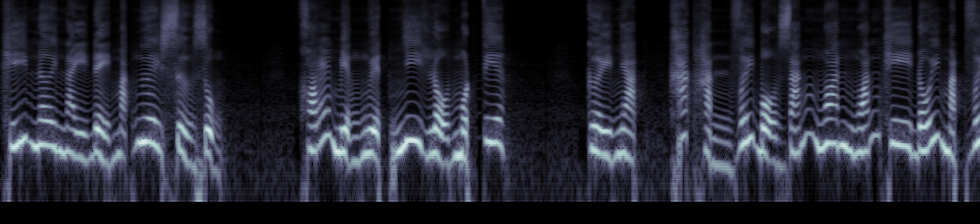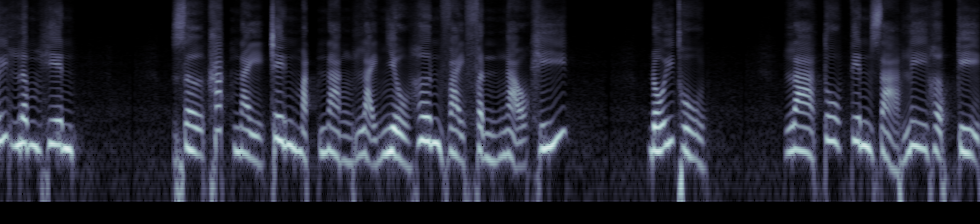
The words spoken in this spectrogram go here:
Khí nơi này để mặc ngươi sử dụng. Khóe miệng Nguyệt Nhi lộ một tia. Cười nhạt, khác hẳn với bộ dáng ngoan ngoãn khi đối mặt với Lâm Hiên. Giờ khắc này trên mặt nàng lại nhiều hơn vài phần ngạo khí. Đối thủ. Là tu tiên giả ly hợp kỳ,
